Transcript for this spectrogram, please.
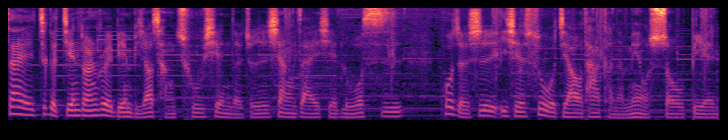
在这个尖端锐边比较常出现的，就是像在一些螺丝或者是一些塑胶，它可能没有收边。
